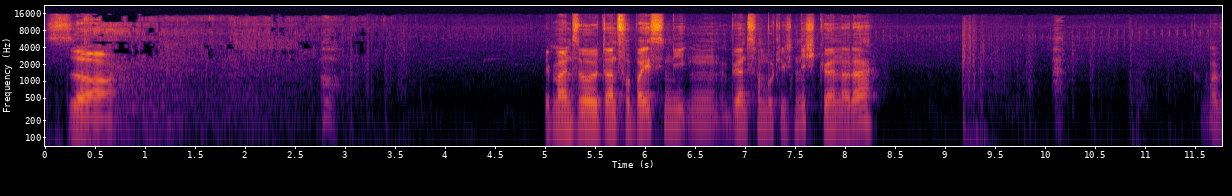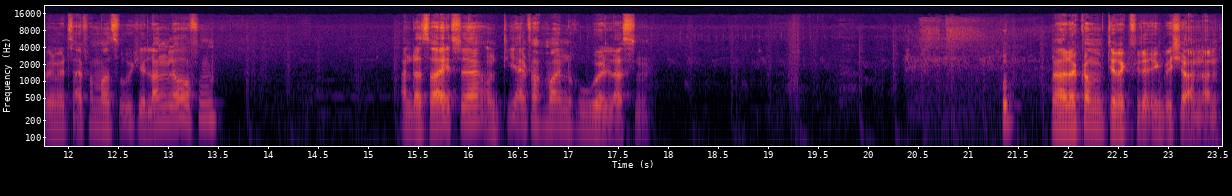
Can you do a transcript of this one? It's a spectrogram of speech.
So. Ich meine, so dann vorbei sneaken werden es vermutlich nicht können, oder? Guck mal, wenn wir jetzt einfach mal so hier langlaufen. An der Seite und die einfach mal in Ruhe lassen. Hup. Na, da kommen direkt wieder irgendwelche anderen.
